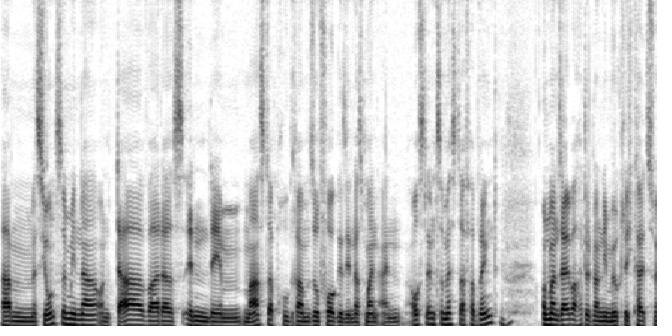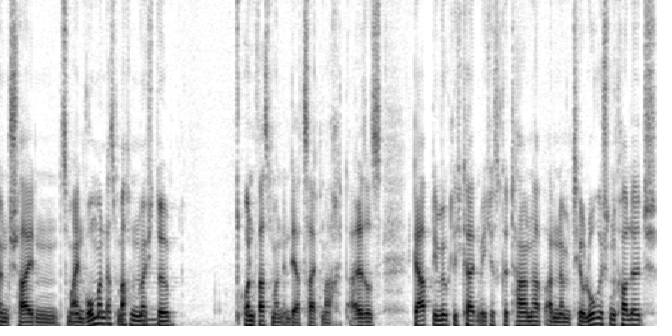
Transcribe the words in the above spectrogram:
am Missionsseminar, und da war das in dem Masterprogramm so vorgesehen, dass man ein Auslandssemester verbringt. Und man selber hatte dann die Möglichkeit zu entscheiden, zum einen, wo man das machen möchte und was man in der Zeit macht. Also es gab die Möglichkeit, wie ich es getan habe, an einem theologischen College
